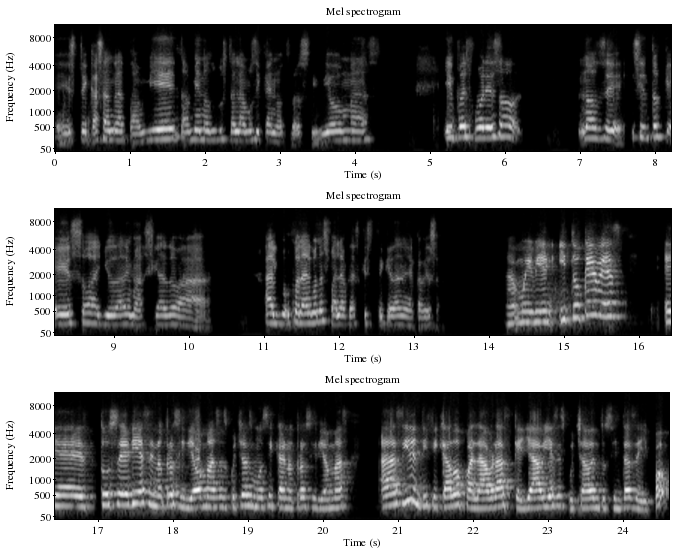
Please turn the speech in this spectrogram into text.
este, Cassandra también, también nos gusta la música en otros idiomas, y pues por eso, no sé, siento que eso ayuda demasiado a algo, con algunas palabras que se te quedan en la cabeza. Ah, muy bien. ¿Y tú qué ves eh, tus series en otros idiomas? ¿Escuchas música en otros idiomas? ¿Has identificado palabras que ya habías escuchado en tus cintas de hip hop?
